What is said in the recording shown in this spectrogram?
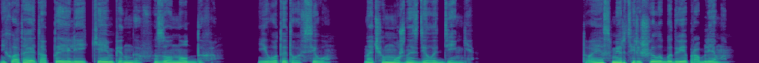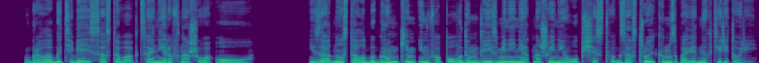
Не хватает отелей, кемпингов, зон отдыха и вот этого всего, на чем можно сделать деньги. Твоя смерть решила бы две проблемы. Убрала бы тебя из состава акционеров нашего ООО и заодно стала бы громким инфоповодом для изменения отношения общества к застройкам заповедных территорий.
